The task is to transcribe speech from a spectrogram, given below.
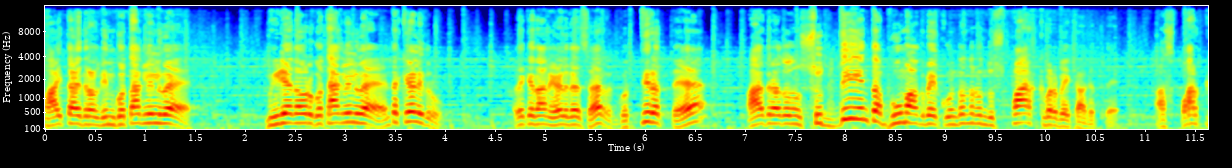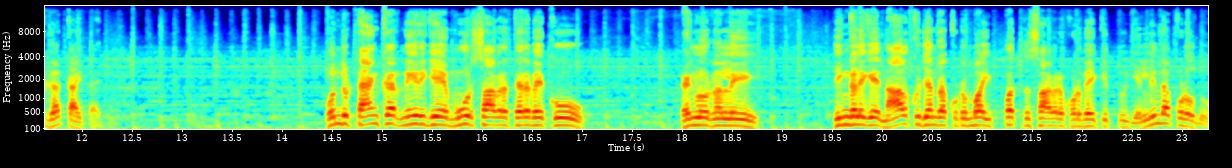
ಸಾಯ್ತಾ ಇದ್ರಲ್ಲ, ನಿಮ್ಗೆ ಗೊತ್ತಾಗ್ಲಿಲ್ವೇ? ಮೀಡಿಯಾದವ್ರು ಗೊತ್ತಾಗ್ಲಿಲ್ವೇ ಅಂತ ಕೇಳಿದರು. ಅದಕ್ಕೆ ನಾನು ಹೇಳಿದೆ, ಸರ್, ಗೊತ್ತಿರತ್ತೆ, ಆದರೆ ಅದೊಂದು ಸುದ್ದಿ ಅಂತ ಭೂಮ್ ಆಗಬೇಕು ಅಂತಂದ್ರೆ ಒಂದು ಸ್ಪಾರ್ಕ್ ಬರಬೇಕಾಗತ್ತೆ. ಆ ಸ್ಪಾರ್ಕ್ಗೆ ಕಾಯ್ತಾ ಇದ್ದೀನಿ. ಒಂದು ಟ್ಯಾಂಕರ್ ನೀರಿಗೆ ಮೂರು ಸಾವಿರ ತೆರಬೇಕು. ಬೆಂಗಳೂರಿನಲ್ಲಿ ತಿಂಗಳಿಗೆ ನಾಲ್ಕು ಜನರ ಕುಟುಂಬ ಇಪ್ಪತ್ತು ಸಾವಿರ ಕೊಡಬೇಕಿತ್ತು. ಎಲ್ಲಿಂದ ಕೊಡೋದು?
